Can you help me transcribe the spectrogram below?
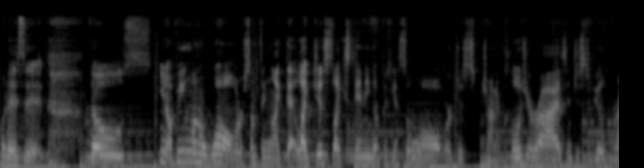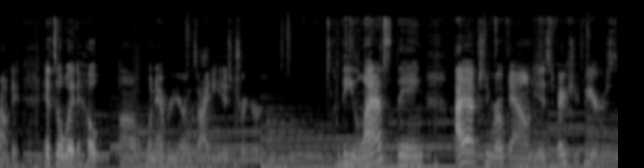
what is it? Those you know being on a wall or something like that. Like just like standing up against a wall or just trying to close your eyes and just feel grounded. It's a way to help um, whenever your anxiety is triggered the last thing i actually wrote down is face your fears.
